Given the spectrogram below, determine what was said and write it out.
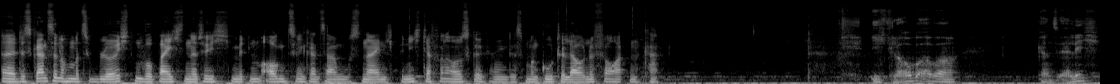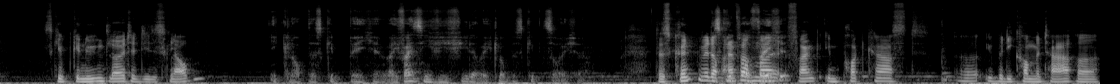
äh, das Ganze nochmal zu beleuchten, wobei ich natürlich mit einem Augenzwinkern sagen muss, nein, ich bin nicht davon ausgegangen, dass man gute Laune verorten kann. Ich glaube aber, ganz ehrlich. Es gibt genügend Leute, die das glauben. Ich glaube, es gibt welche. Ich weiß nicht, wie viele, aber ich glaube, es gibt solche. Das könnten wir doch einfach mal, Frank, im Podcast äh, über die Kommentare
